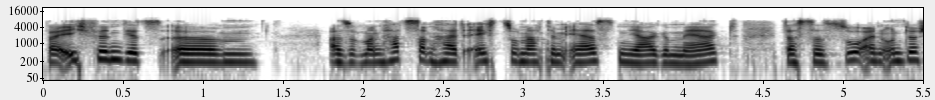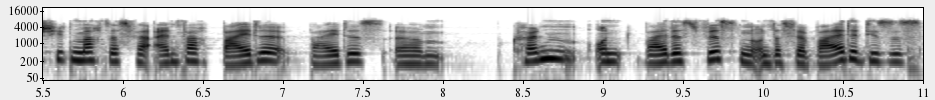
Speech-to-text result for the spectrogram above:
Weil ich finde jetzt, ähm, also man hat es dann halt echt so nach dem ersten Jahr gemerkt, dass das so einen Unterschied macht, dass wir einfach beide beides ähm, können und beides wissen und dass wir beide dieses,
